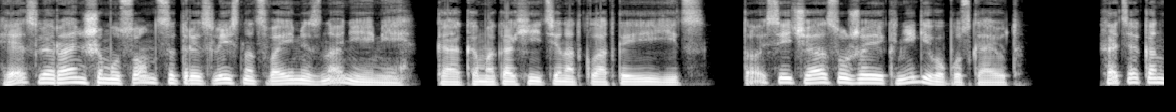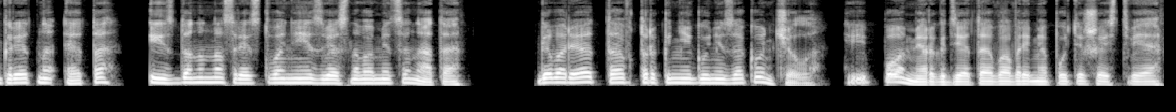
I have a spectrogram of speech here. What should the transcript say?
«Если раньше муссонцы тряслись над своими знаниями, как Макахити над кладкой яиц, то сейчас уже и книги выпускают. Хотя конкретно это издано на средства неизвестного мецената, Говорят, автор книгу не закончил и помер где-то во время путешествия.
